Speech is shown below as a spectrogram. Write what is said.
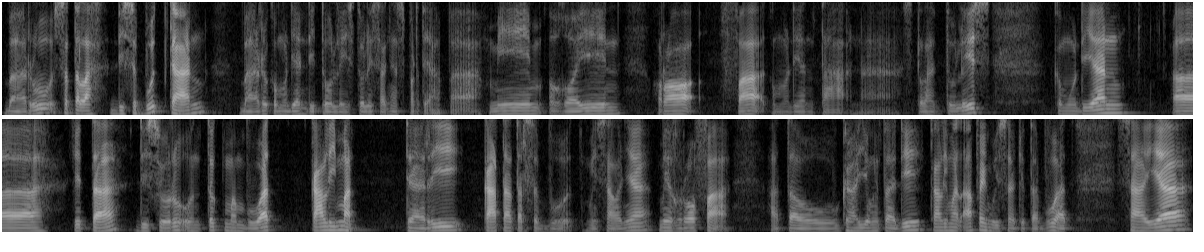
Baru setelah disebutkan, baru kemudian ditulis. Tulisannya seperti apa? Mim, ghain, ro, fa, kemudian ta. Nah, setelah ditulis, kemudian uh, kita disuruh untuk membuat kalimat dari kata tersebut. Misalnya migrofa atau gayung tadi, kalimat apa yang bisa kita buat? Saya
